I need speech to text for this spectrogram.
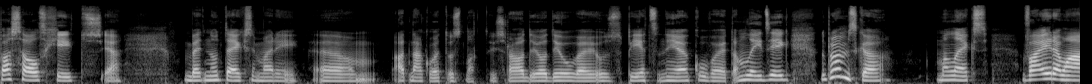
pasaules hitus. Jā. Bet, nu, teiksim, arī um, atnākot uz Latvijas Rādio 2 vai uz piecinieku vai tam līdzīgi. Nu, protams, ka, man liekas, vairumā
